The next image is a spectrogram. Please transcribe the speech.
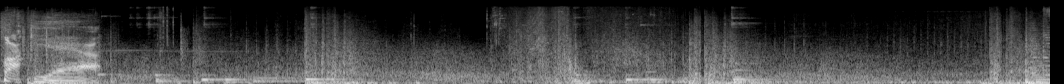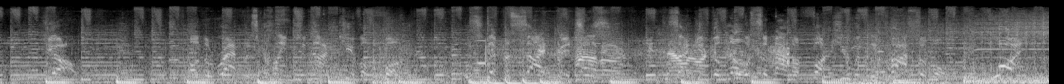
Fuck yeah. Other rappers claim to not give a fuck. Well, step aside, bitches. Cause I give the lowest amount of fuck humanly possible. What?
